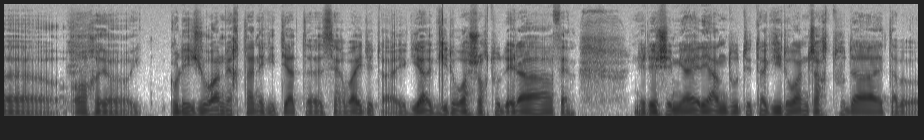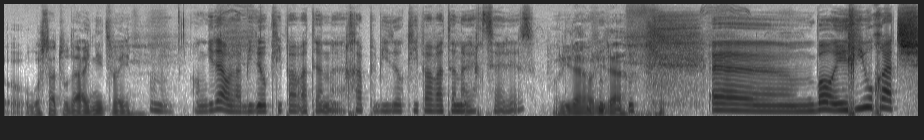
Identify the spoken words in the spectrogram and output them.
eh, hor uh, kolegioan bertan egiteat zerbait, eta egia giroa sortu dela, fen, nire semia ere handut eta giroan txartu da, eta gozatu da hainitz bai. Mm, ongi da, hola bideoklipa baten, rap bideoklipa baten ahertzea ere ez? Hori da, hori da. Uh, bo, erri urratx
